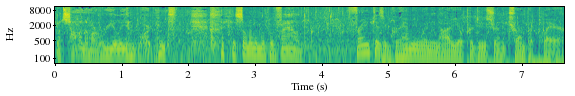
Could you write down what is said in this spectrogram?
but some of them are really important. some of them are profound. Frank is a Grammy winning audio producer and trumpet player.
